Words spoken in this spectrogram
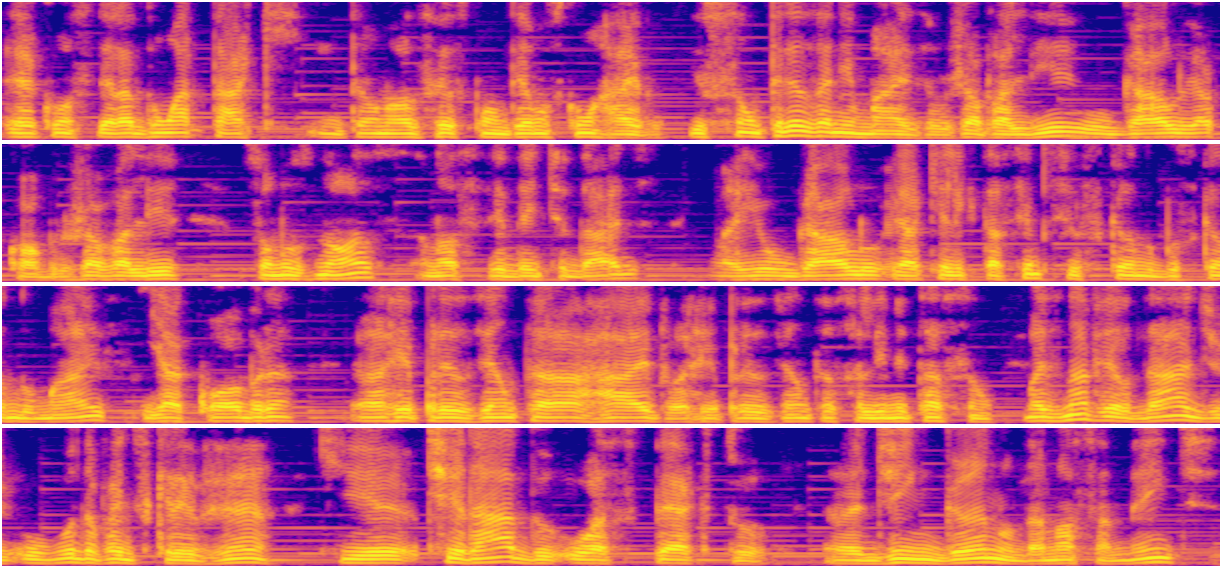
é considerado um ataque. Então nós respondemos com raiva. Isso são três animais: o javali, o galo e a cobra. O javali somos nós, as nossas identidades. Aí o galo é aquele que está sempre ciscando, buscando mais, e a cobra representa a raiva, representa essa limitação. Mas na verdade, o Buda vai descrever que, tirado o aspecto de engano da nossa mente,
